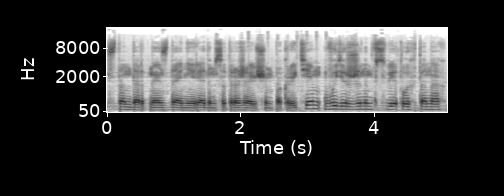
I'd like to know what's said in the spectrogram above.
стандартное здание рядом с отражающим покрытием, выдержанным в светлых тонах,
